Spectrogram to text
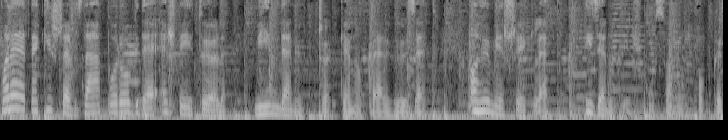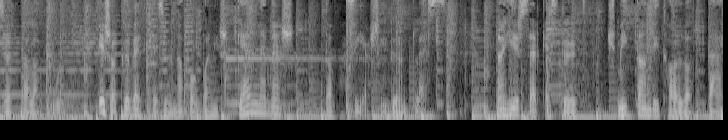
Ma lehetnek kisebb záporok, de estétől mindenütt csökken a felhőzet. A hőmérséklet 15 és 25 fok között alakul, és a következő napokban is kellemes, tavaszias időnk lesz. A hírszerkesztőt Schmidt-Tandit hallották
